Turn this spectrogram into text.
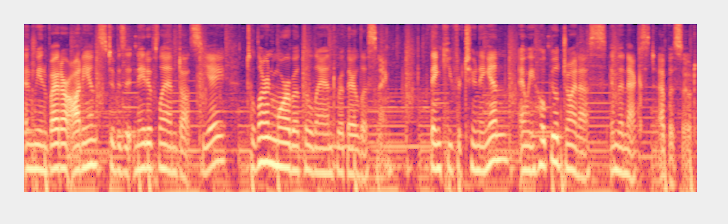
and we invite our audience to visit nativeland.ca to learn more about the land where they're listening. Thank you for tuning in, and we hope you'll join us in the next episode.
